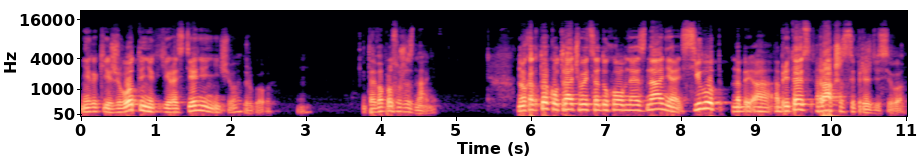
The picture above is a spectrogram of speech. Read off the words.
никакие животные, никакие растения, ничего другого. Это вопрос уже знания. Но как только утрачивается духовное знание, силу а, обретают ракшасы прежде всего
